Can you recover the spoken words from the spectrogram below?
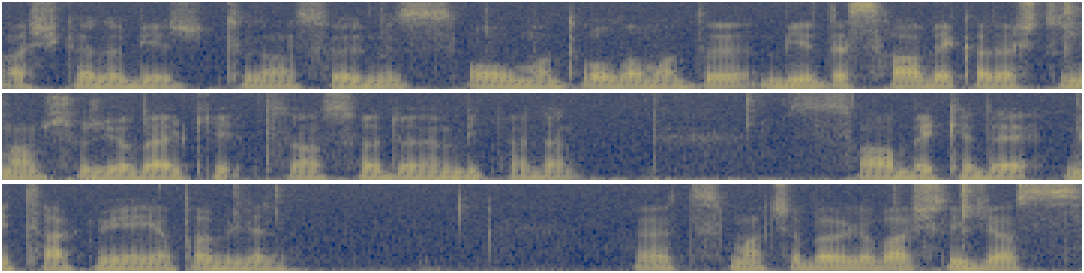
Başka da bir transferimiz olmadı, olamadı. Bir de sağ bek araştırmam sürüyor. Belki transfer dönemi bitmeden sağ beke de bir takviye yapabilirim. Evet, maça böyle başlayacağız.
